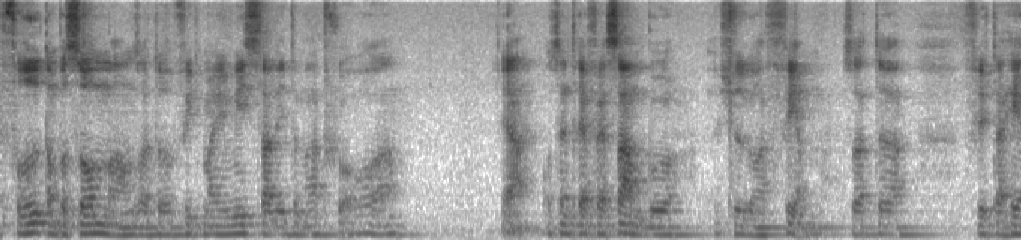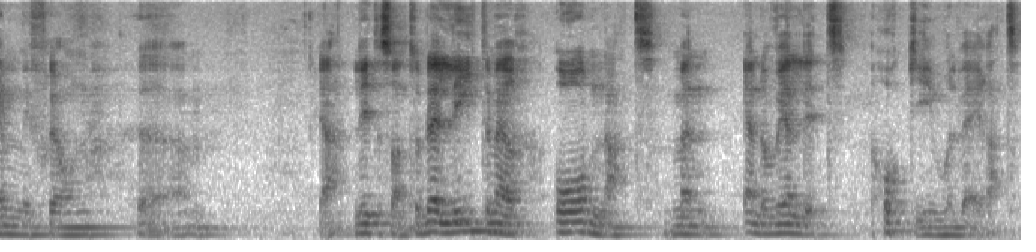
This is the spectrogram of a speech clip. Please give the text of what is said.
förutom på sommaren. Så att då fick man ju missa lite matcher. Och, Ja, och sen träffade jag sambo 2005. Så att eh, flytta hemifrån. eh, Ja, lite sånt. Så det blev lite mer ordnat, men ändå väldigt hockeyinvolverat.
